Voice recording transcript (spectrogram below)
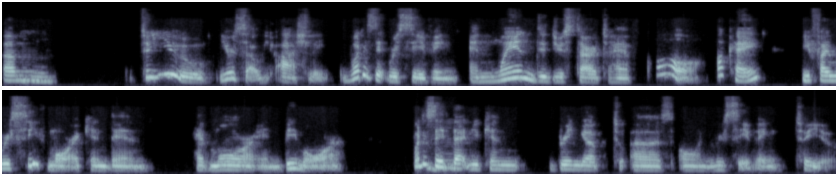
um, mm-hmm. to you yourself ashlee what is it receiving and when did you start to have oh okay if i receive more i can then have more and be more what is mm-hmm. it that you can bring up to us on receiving to you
